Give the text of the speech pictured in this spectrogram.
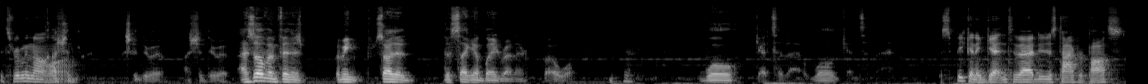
It's really not I should, long. I should do it. I should do it. I still haven't finished. I mean, started the second Blade Runner, but well. Yeah. We'll get to that. We'll get to that. Speaking of getting to that, it is time for pots.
